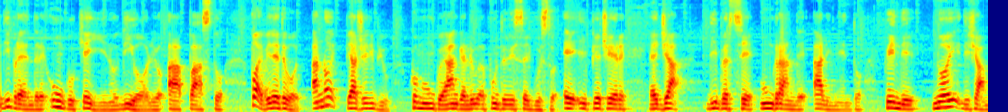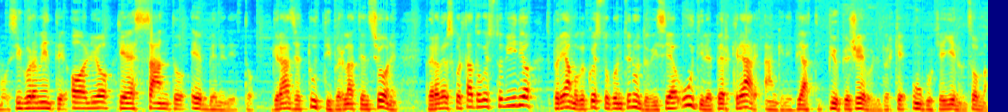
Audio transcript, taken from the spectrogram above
di prendere un cucchiaino di olio a pasto. Poi vedete voi, a noi piace di più, comunque anche dal punto di vista del gusto e il piacere è già di per sé un grande alimento. Quindi noi diciamo sicuramente olio che è santo e benedetto. Grazie a tutti per l'attenzione, per aver ascoltato questo video. Speriamo che questo contenuto vi sia utile per creare anche dei piatti più piacevoli perché un cucchiaino insomma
